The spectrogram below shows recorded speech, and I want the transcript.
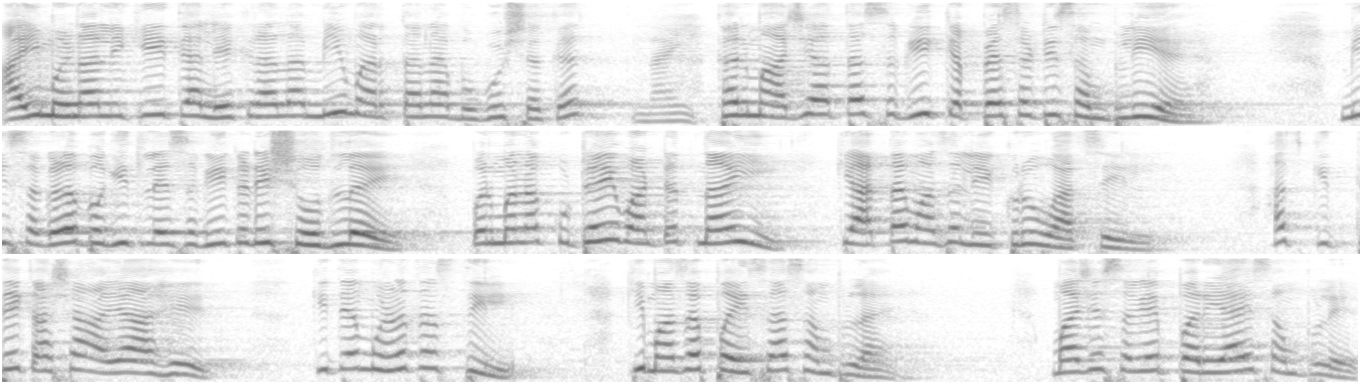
आई म्हणाली की त्या लेकराला मी मरताना बघू शकत नाही. कारण माझी आता सगळी कॅपॅसिटी संपली आहे. मी सगळं बघितलंय सगळीकडे शोधलंय पण मला कुठेही वाटत नाही की आता माझं लेकरू वाचेल. आज कित्येक अशा आया आहेत की त्या म्हणत असतील की माझा पैसा संपलाय माझे सगळे पर्याय संपलेत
